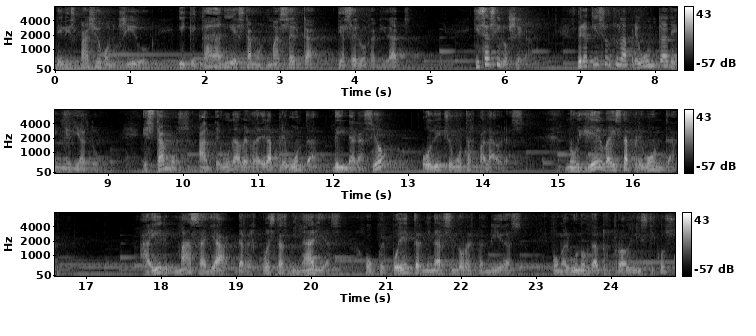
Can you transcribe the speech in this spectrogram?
del espacio conocido y que cada día estamos más cerca de hacerlo realidad? Quizás sí lo sea, pero aquí surge una pregunta de inmediato. ¿Estamos ante una verdadera pregunta de indagación o dicho en otras palabras? Nos lleva esta pregunta a ir más allá de respuestas binarias o que pueden terminar siendo respondidas con algunos datos probabilísticos?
